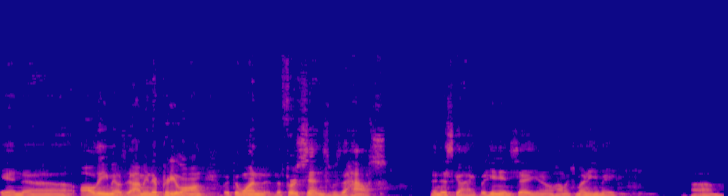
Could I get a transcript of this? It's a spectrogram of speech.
In uh, all the emails i mean they're pretty long but the one the first sentence was the house and this guy but he didn't say you know how much money he made. Um,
